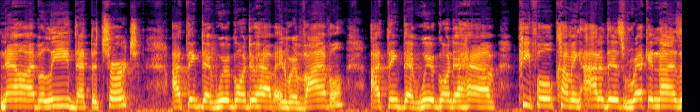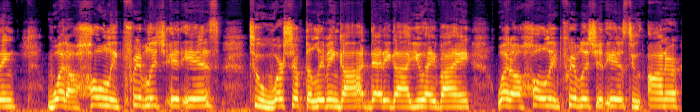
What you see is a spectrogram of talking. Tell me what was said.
Now I believe that the church, I think that we're going to have a revival. I think that we're going to have people coming out of this recognizing what a holy privilege it is to worship the living God, Daddy God, Yahweh What a holy privilege it is to honor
